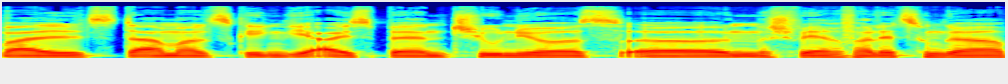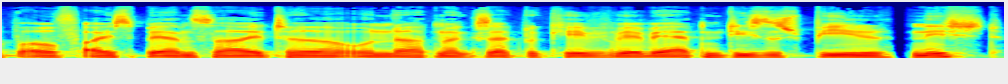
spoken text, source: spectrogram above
weil es damals gegen die Eisbären Juniors äh, eine schwere Verletzung gab auf Eisbärens Seite und da hat man gesagt, okay, wir werten dieses Spiel nicht.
